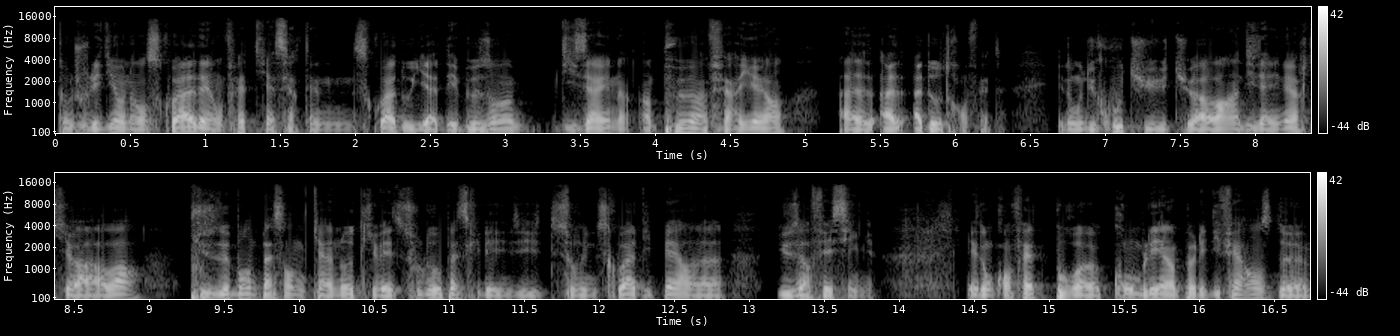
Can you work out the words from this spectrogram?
comme je vous l'ai dit, on est en squad et en fait, il y a certaines squads où il y a des besoins design un peu inférieurs à, à, à d'autres en fait. Et donc du coup, tu, tu vas avoir un designer qui va avoir plus de bandes passantes qu'un autre qui va être sous l'eau parce qu'il est sur une squad hyper euh, user facing. Et donc en fait, pour euh, combler un peu les différences de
